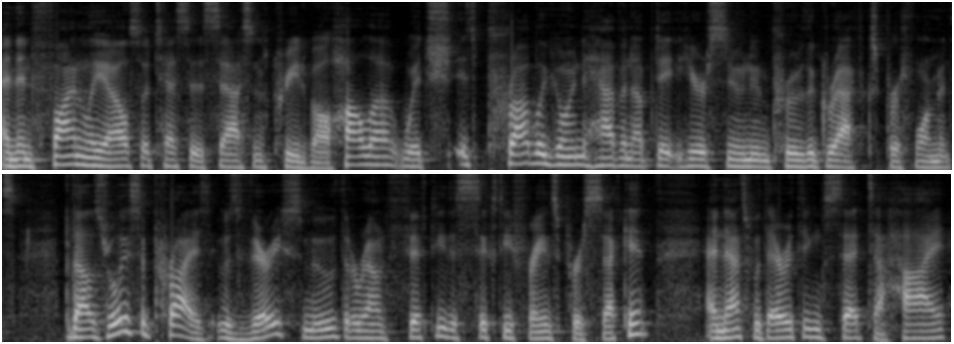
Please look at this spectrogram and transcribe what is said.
And then finally, I also tested Assassin's Creed Valhalla, which is probably going to have an update here soon to improve the graphics performance. But I was really surprised. It was very smooth at around 50 to 60 frames per second, and that's with everything set to high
